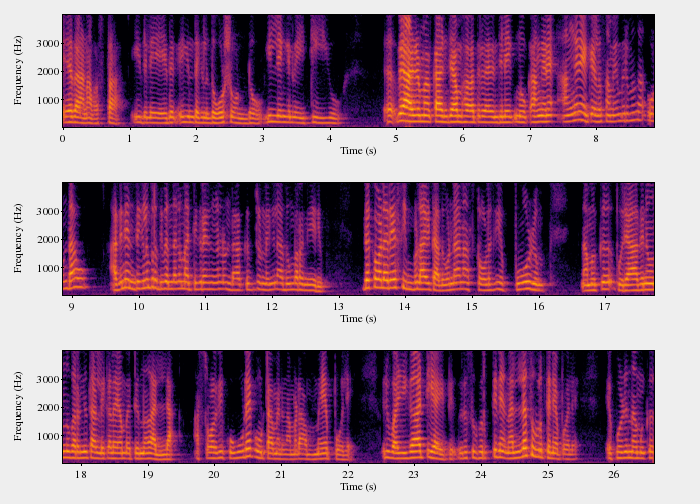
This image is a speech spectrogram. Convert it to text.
ഏതാണ് അവസ്ഥ? ഇതിൽ ഏത് എന്തെങ്കിലും ദോഷമുണ്ടോ? ഇല്ലെങ്കിൽ വെയിറ്റ് ചെയ്യൂ. വ്യാഴമൊക്കെ അഞ്ചാം ഭാഗത്തിൽ അഞ്ചിലേക്ക് നോക്കുക അങ്ങനെ അങ്ങനെയൊക്കെയുള്ള സമയം വരുമ്പോൾ ഉണ്ടാവും. അതിനെന്തെങ്കിലും പ്രതിബന്ധങ്ങൾ മറ്റ് ഗ്രഹങ്ങൾ ഉണ്ടാക്കിയിട്ടുണ്ടെങ്കിൽ അതും പറഞ്ഞു തരും. ഇതൊക്കെ വളരെ സിമ്പിളായിട്ട് അതുകൊണ്ടാണ് അസ്ട്രോളജി എപ്പോഴും നമുക്ക് പുരാതനം എന്ന് പറഞ്ഞ് തള്ളിക്കളയാൻ പറ്റുന്നതല്ല. അസ്ട്രോളജി കൂടെ കൂട്ടാൻ പറ്റും നമ്മുടെ അമ്മയെ പോലെ ഒരു വഴികാട്ടിയായിട്ട് ഒരു സുഹൃത്തിനെ നല്ല സുഹൃത്തിനെ പോലെ എപ്പോഴും നമുക്ക്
